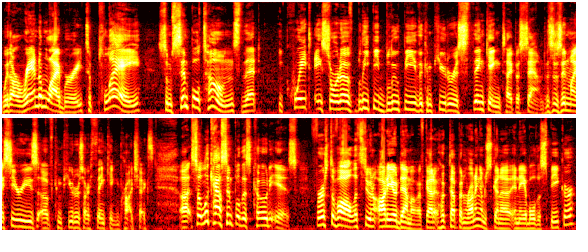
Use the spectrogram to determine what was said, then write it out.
with our random library to play some simple tones that equate a sort of bleepy bloopy, the computer is thinking type of sound. This is in my series of computers are thinking projects. Uh, so look how simple this code is. First of all, let's do an audio demo. I've got it hooked up and running. I'm just going to enable the speaker.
